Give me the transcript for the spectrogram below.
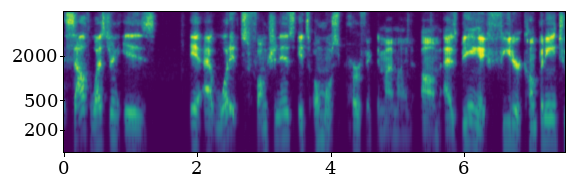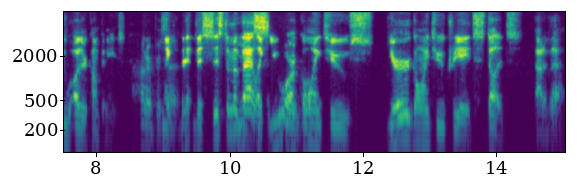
southwestern is it, at what its function is it's almost perfect in my mind um as being a feeder company to other companies Hundred like percent. the, the system of that like you are going to you're going to create studs out of that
